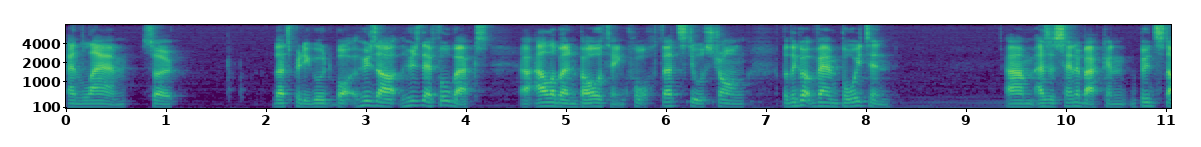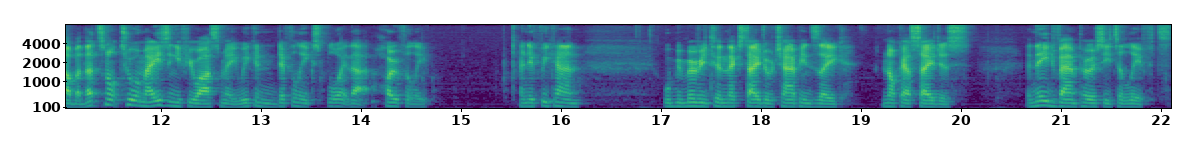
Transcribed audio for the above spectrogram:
and Lahm. So that's pretty good. But who's our who's their fullbacks? Uh, Alaba and Boateng, that's still strong. But they got Van Buyten um, as a centre back and Badstuber. That's not too amazing if you ask me. We can definitely exploit that, hopefully. And if we can, we'll be moving to the next stage of Champions League knockout stages. I need Van Persie to lift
